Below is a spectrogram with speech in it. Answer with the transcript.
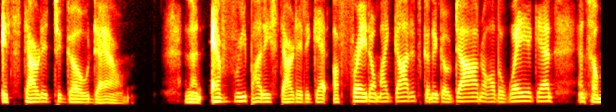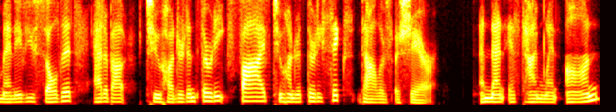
it started to go down. And then everybody started to get afraid. Oh my God, it's going to go down all the way again. And so many of you sold it at about 235, $236 a share. And then as time went on,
